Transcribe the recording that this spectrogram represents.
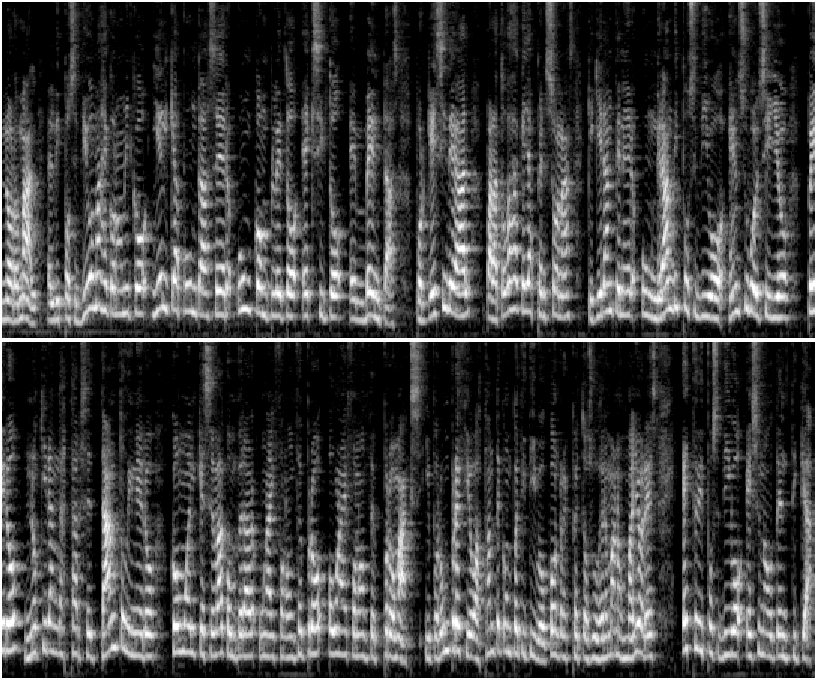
normal, el dispositivo más económico y el que apunta a ser un completo éxito en ventas, porque es ideal para todas aquellas personas que quieran tener un gran dispositivo en su bolsillo, pero no quieran gastarse tanto dinero como el que se va a comprar un iPhone 11 Pro o un iPhone 11 Pro Max. Y por un precio bastante competitivo con respecto a sus hermanos mayores, este dispositivo es una auténtica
